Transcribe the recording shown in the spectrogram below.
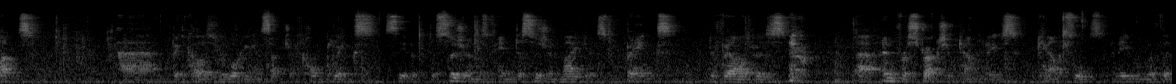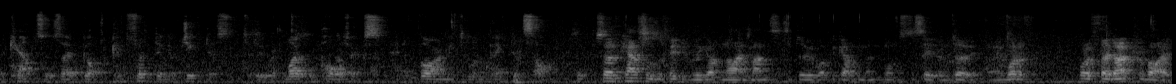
once, uh, because you're looking at such a complex set of decisions and decision makers, banks, developers, uh, infrastructure companies, councils, and even within councils, they've got conflicting objectives to do with local politics and environmental impact and so on. So, the council's effectively got nine months to do what the government wants to see them do. I mean, what if, what if they don't provide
